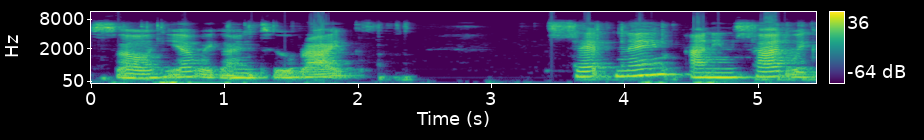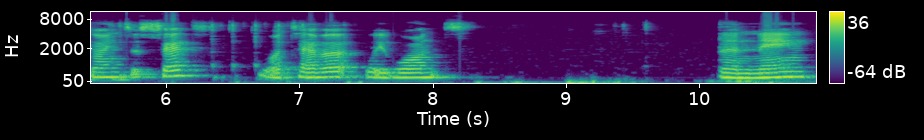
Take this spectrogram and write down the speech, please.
So here we're going to write setName and inside we're going to set whatever we want the name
